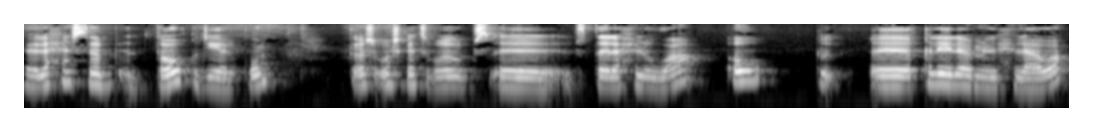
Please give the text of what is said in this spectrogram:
على حسب الذوق ديالكم. واش كتبغيو آه، البسطيله حلوة أو آه، قليلة من الحلاوة.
